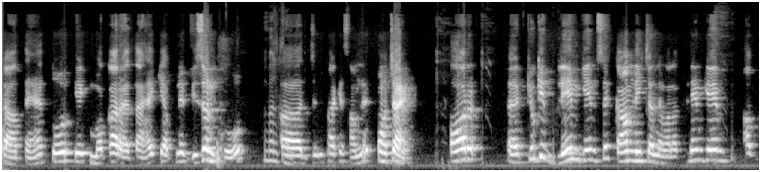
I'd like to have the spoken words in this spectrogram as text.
पे आते हैं तो एक मौका रहता है कि अपने विजन को जनता के सामने पहुंचाएँ। और क्योंकि ब्लेम गेम से काम नहीं चलने वाला। ब्लेम गेम अब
